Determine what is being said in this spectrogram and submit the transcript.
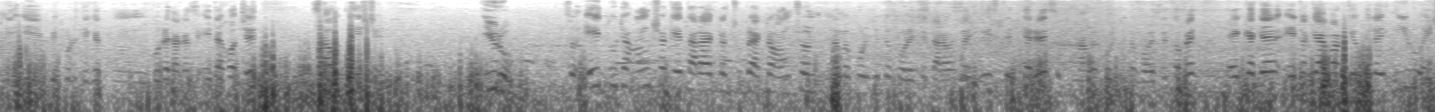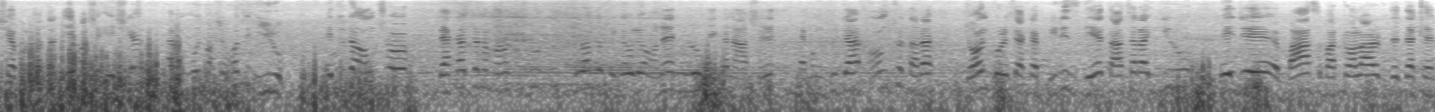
আমি এই বিপরীত দিকে উম, ঘুরে দেখাচ্ছি এটা হচ্ছে সাউথ ইস্ট ইউরোপ তো এই দুটা অংশকে তারা একটা অংশ নামে পরিচিত করেছে তারা হচ্ছে ইস্ট টেরেস নামে পরিচিত করেছে। তবে এটাকে এটাকে আবার কেউ বলে ইউরো এশিয়া বলে, অর্থাৎ এই পাশে এশিয়া এবং ওই পাশে হচ্ছে ইউরোপ এই দুটা অংশ দেখার জন্য মানুষ দূরান্ত থেকে হলে অনেক লোক এখানে আসে এবং দুটা অংশ তারা জয়েন করেছে একটা ব্রিজ দিয়ে। তাছাড়া ইউরো এই যে বাস বা ট্রলার দেখেন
